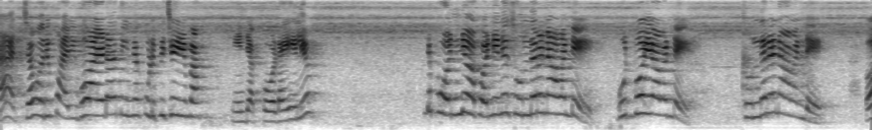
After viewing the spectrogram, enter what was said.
അച്ഛൻ ഒരു പരിഭവമായിടാ നിന്നെ കുളിപ്പിച്ച് കഴിയുമ്പോ. നിന്റെ കുടയിലും എന്റെ പൊന്നോ പൊന്നിന് സുന്ദരനാവണ്ടേ? ഗുഡ് ബോയ് ആവണ്ടേ? സുന്ദരനാവണ്ടേ? ഓ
